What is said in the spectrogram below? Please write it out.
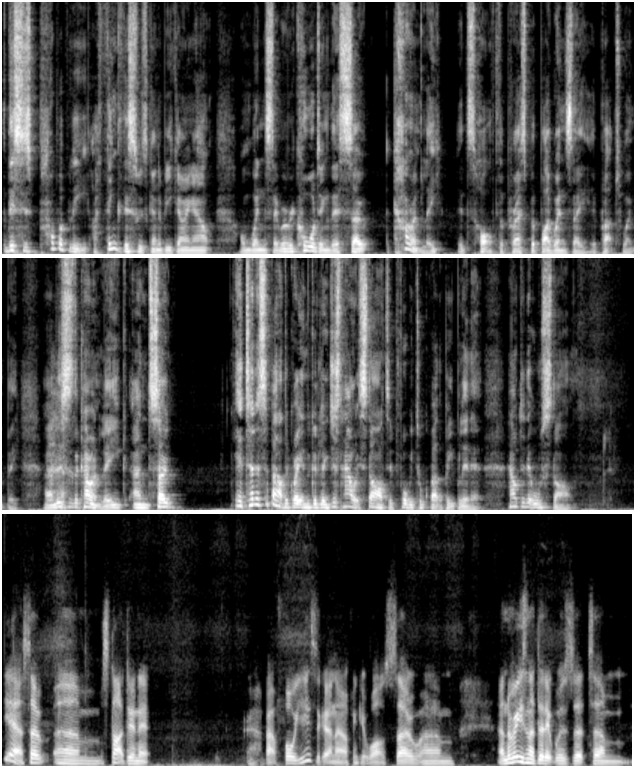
this is probably, I think this was going to be going out on Wednesday. We're recording this, so currently it's hot off the press, but by Wednesday it perhaps won't be. And this is the current league, and so yeah, tell us about the Great and the Good League, just how it started before we talk about the people in it. How did it all start? Yeah, so um, started doing it about four years ago now, I think it was. So, um, and the reason I did it was that um,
